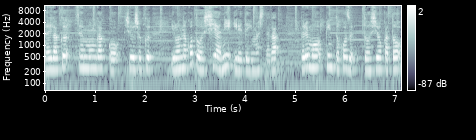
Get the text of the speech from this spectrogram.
大学専門学校就職いろんなことを視野に入れていましたがどれもピンとこずどうしようかと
